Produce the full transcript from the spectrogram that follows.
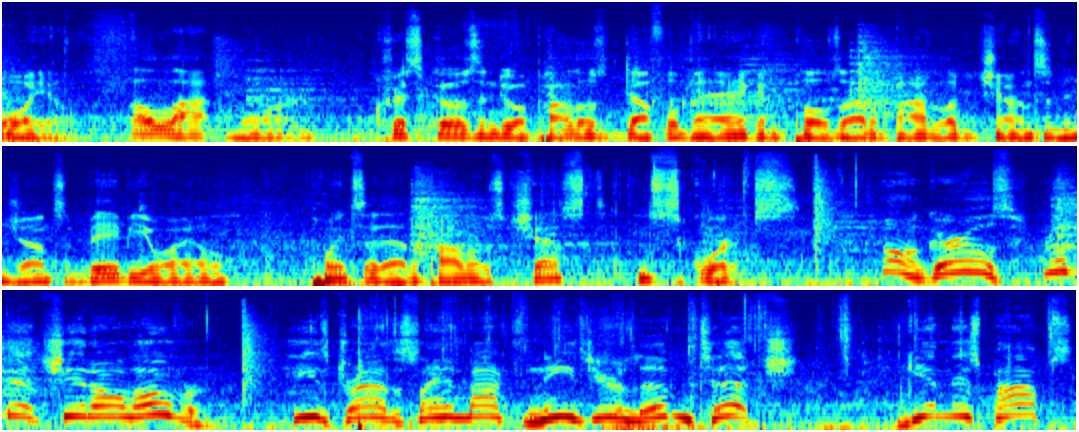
oil. A lot more. Chris goes into Apollo's duffel bag and pulls out a bottle of Johnson & Johnson baby oil, points it at Apollo's chest, and squirts. Come on, girls, rub that shit all over. He's dry as a sandbox and needs your loving touch. Getting this, Pops?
